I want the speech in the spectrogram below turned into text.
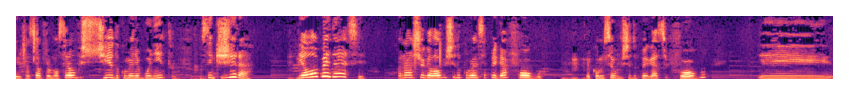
ele fala assim, ó, pra mostrar o vestido, como ele é bonito, você tem que girar. Uhum. E ela obedece. Quando ela chega lá, o vestido começa a pegar fogo. Uhum. É como se o vestido pegasse fogo e.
